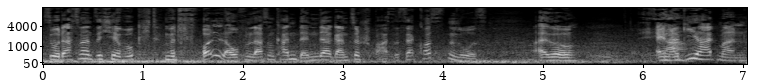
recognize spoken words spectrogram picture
so dass man sich hier wirklich damit volllaufen lassen kann, denn der ganze Spaß ist ja kostenlos. Also Energie hat man.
